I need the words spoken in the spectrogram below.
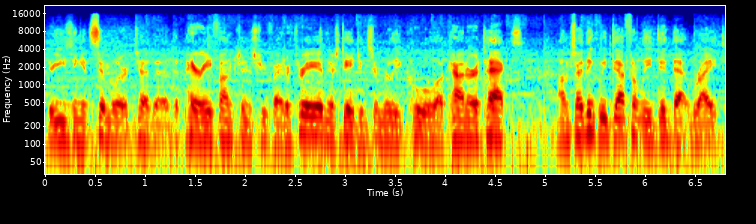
they're using it similar to the, the parry function in Street Fighter 3, and they're staging some really cool counter attacks. Um, so I think we definitely did that right.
